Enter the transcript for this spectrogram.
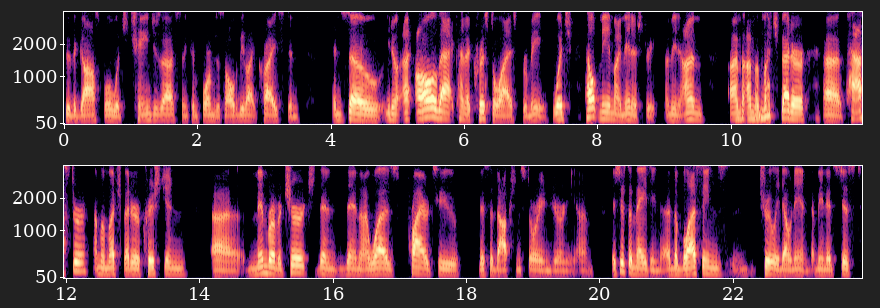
through the gospel, which changes us and conforms us all to be like Christ. And and so you know, I, all that kind of crystallized for me, which helped me in my ministry. I mean, I'm I'm I'm a much better uh, pastor. I'm a much better Christian uh, member of a church than than I was prior to this adoption story and journey. Um, it's just amazing. Uh, the blessings truly don't end. I mean, it's just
